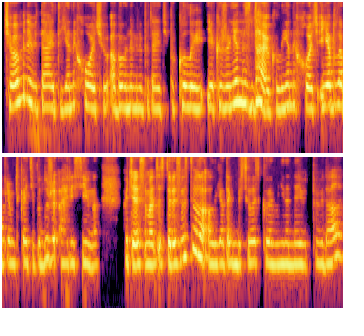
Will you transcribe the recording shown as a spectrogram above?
чого мене вітаєте? Я не хочу. Або вони мене питають, типу, коли? Я кажу, я не знаю, коли я не хочу. І я була прям така, типу, дуже агресивна. Хоча я сама цю сторіс виставила, але я так бесилась, коли мені на неї відповідали.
